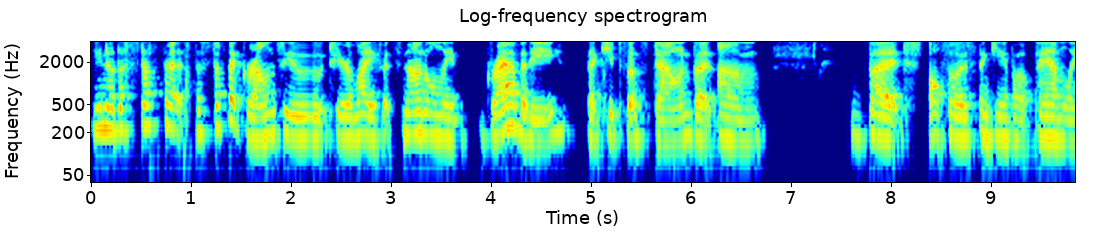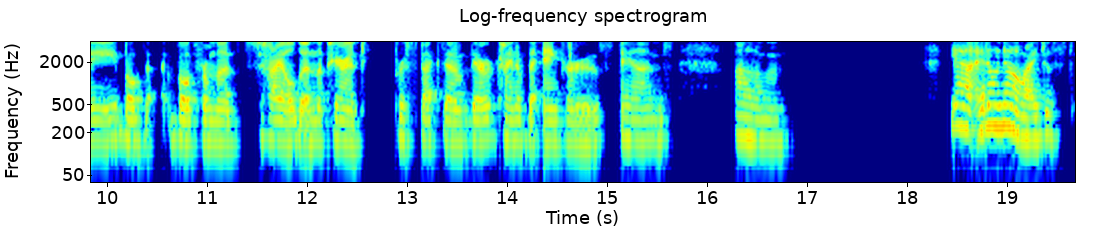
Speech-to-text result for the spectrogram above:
you know the stuff that the stuff that grounds you to your life. It's not only gravity that keeps us down but um but also i was thinking about family both both from the child and the parent perspective they're kind of the anchors and um yeah i don't know i just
